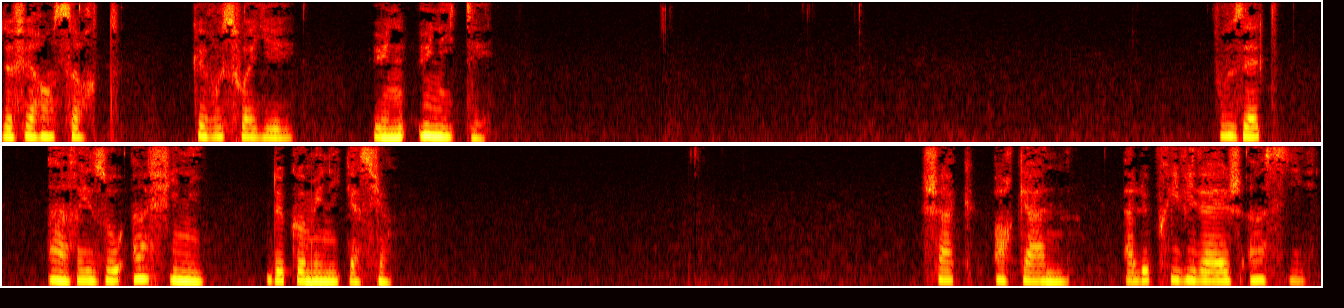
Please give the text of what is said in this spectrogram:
de faire en sorte que vous soyez une unité. Vous êtes un réseau infini de communication. Chaque organe a le privilège ainsi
